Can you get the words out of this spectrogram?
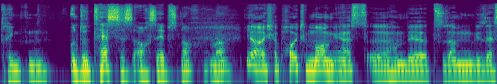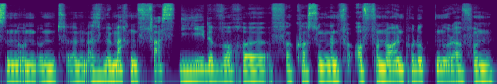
trinken. Und du testest auch selbst noch immer? Ja, ich habe heute Morgen erst, äh, haben wir zusammen gesessen und, und ähm, also wir machen fast jede Woche Verkostungen, dann oft von neuen Produkten oder von,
